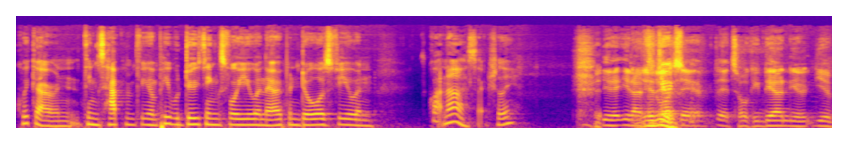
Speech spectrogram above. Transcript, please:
quicker and things happen for you and people do things for you and they open doors for you and it's quite nice actually." You, you don't It feel like they're, they're talking down your, your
